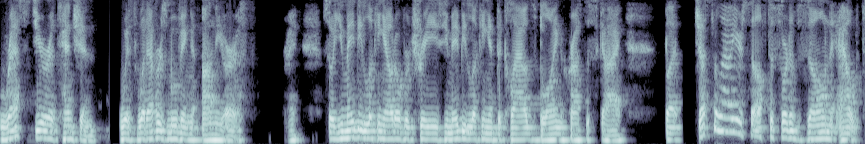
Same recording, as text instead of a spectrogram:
rest your attention with whatever's moving on the earth, right? So you may be looking out over trees, you may be looking at the clouds blowing across the sky, but just allow yourself to sort of zone out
